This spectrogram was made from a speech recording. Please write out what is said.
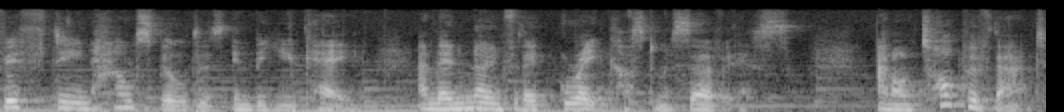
15 house builders in the UK, and they're known for their great customer service. And on top of that,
